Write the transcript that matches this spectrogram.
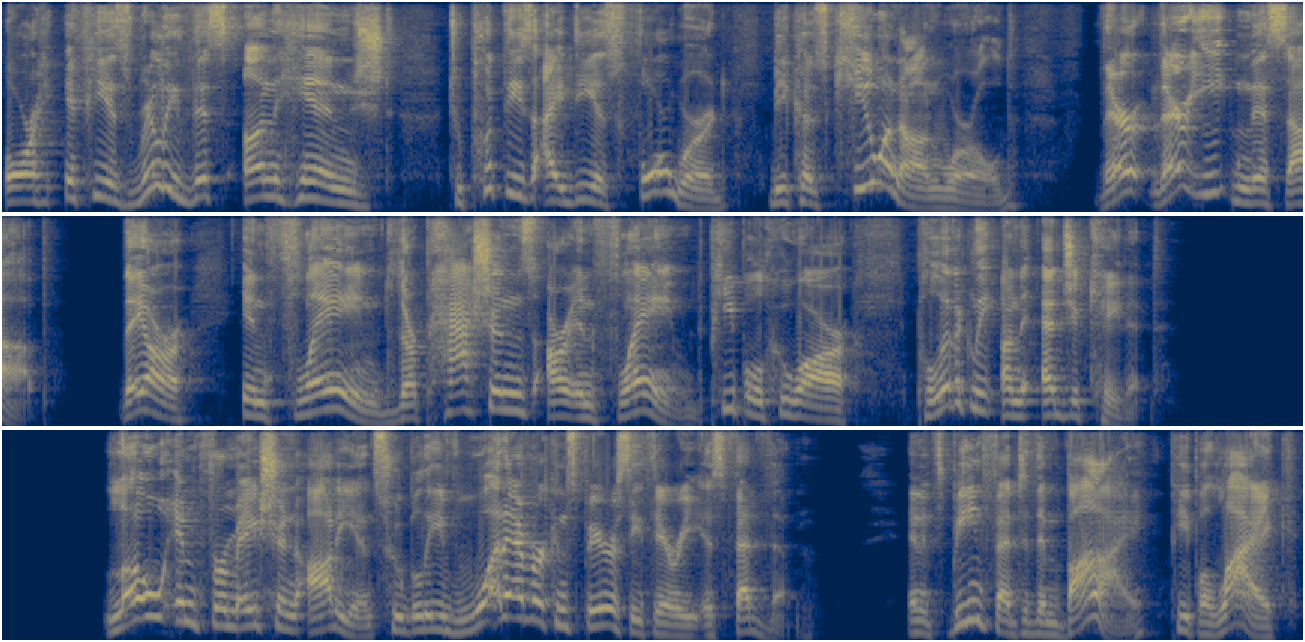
or if he is really this unhinged to put these ideas forward because QAnon world, they're, they're eating this up. They are inflamed. Their passions are inflamed. People who are politically uneducated, low information audience who believe whatever conspiracy theory is fed them. And it's being fed to them by people like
